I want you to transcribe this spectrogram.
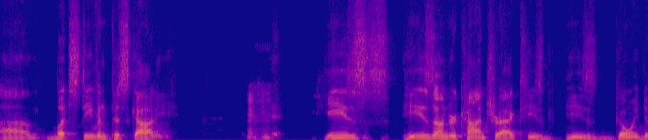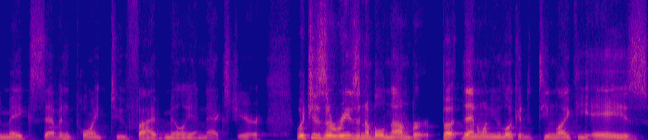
Um, but Stephen Piscotty, mm-hmm. he's he's under contract. He's he's going to make 7.25 million next year, which is a reasonable number. But then when you look at a team like the A's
